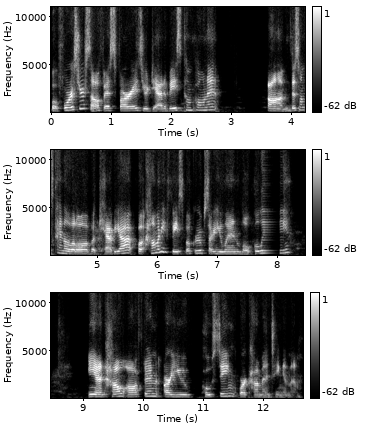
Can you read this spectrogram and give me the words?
but force yourself as far as your database component. Um, this one's kind of a little of a caveat, but how many Facebook groups are you in locally? And how often are you posting or commenting in them?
